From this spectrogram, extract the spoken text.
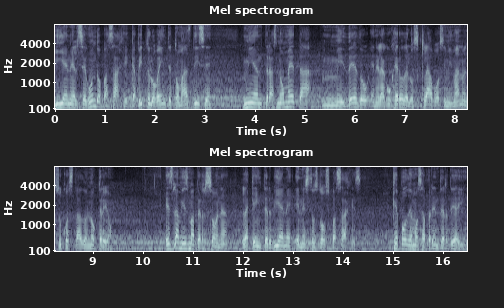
Y en el segundo pasaje, capítulo 20, Tomás dice, mientras no meta mi dedo en el agujero de los clavos y mi mano en su costado, no creo. Es la misma persona la que interviene en estos dos pasajes. ¿Qué podemos aprender de ahí?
